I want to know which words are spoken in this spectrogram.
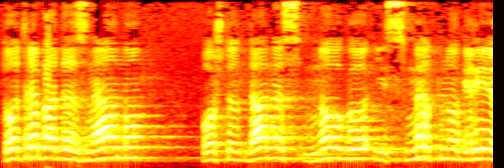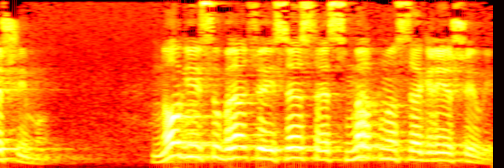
To treba da znamo, pošto danas mnogo i smrtno griješimo. Mnogi su, braćo i sestre, smrtno sagriješili.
